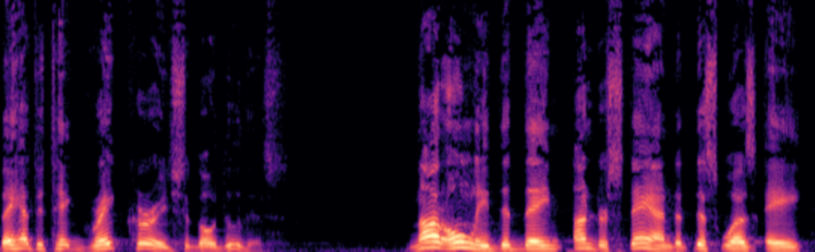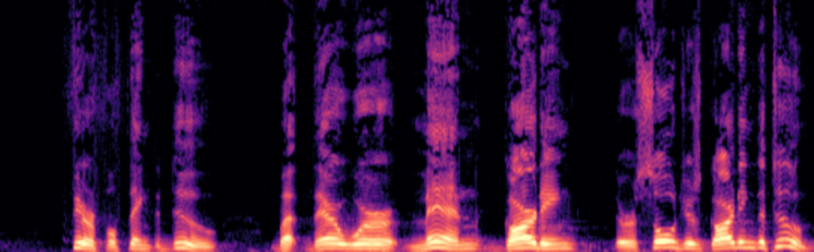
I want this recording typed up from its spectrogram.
They had to take great courage to go do this. Not only did they understand that this was a fearful thing to do, but there were men guarding, there were soldiers guarding the tomb.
